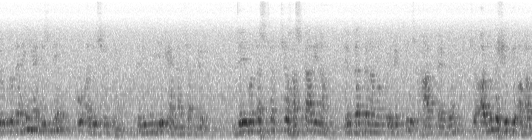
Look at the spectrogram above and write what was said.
योग्यता नहीं है जिसमें वो अदूषित है। यदि तुम ये कहना चाहते हो। देवदस्त हस्तादिना देवदत्त नामक कोई व्यक्ति उसका हाथ पैर है, जो अद्भुत सिद्धि अभाव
